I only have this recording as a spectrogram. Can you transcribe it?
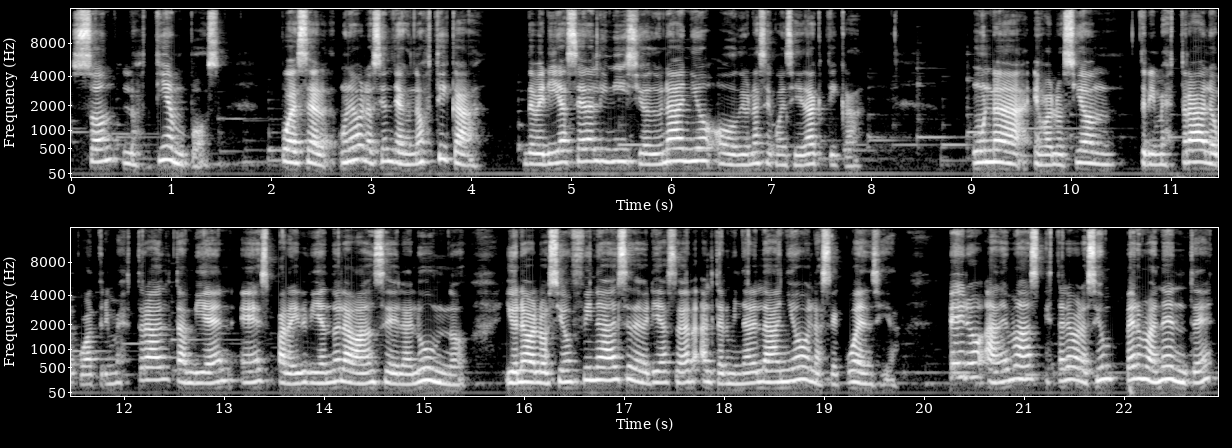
son los tiempos. Puede ser una evaluación diagnóstica debería ser al inicio de un año o de una secuencia didáctica. Una evaluación trimestral o cuatrimestral también es para ir viendo el avance del alumno y una evaluación final se debería hacer al terminar el año o la secuencia. Pero además está la evaluación permanente,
